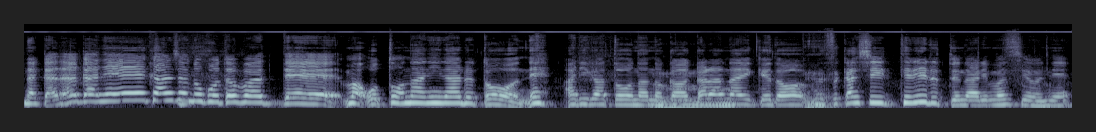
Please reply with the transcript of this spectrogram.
なかなかね感謝の言葉って、まあ、大人になるとねありがとうなのかわからないけど、難しい照れるっていうのありますよね。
